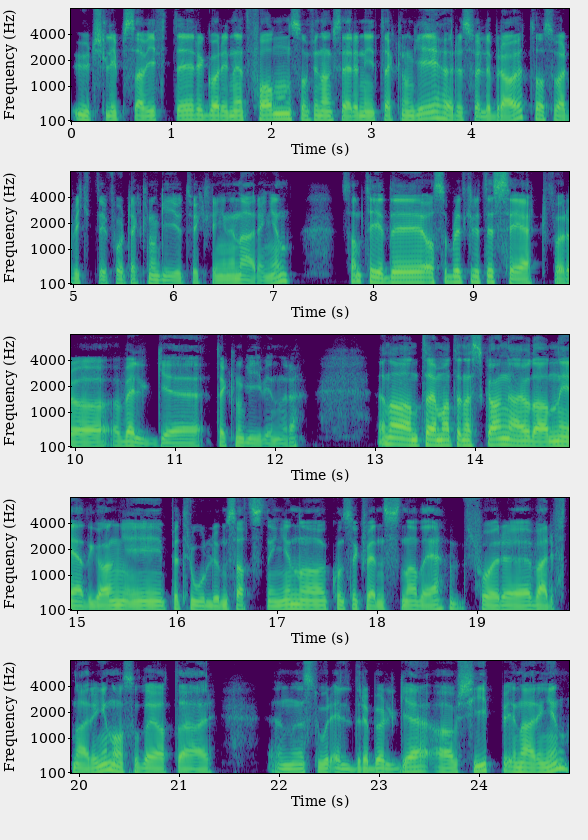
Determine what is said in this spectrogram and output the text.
Utslippsavgifter går inn i et fond som finansierer ny teknologi. Høres veldig bra ut. og også vært viktig for teknologiutviklingen i næringen. Samtidig også blitt kritisert for å velge teknologivinnere. En annen tema til neste gang er jo da nedgang i petroleumssatsingen og konsekvensen av det for eh, verftnæringen, også det at det er en stor eldrebølge av skip i næringen.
